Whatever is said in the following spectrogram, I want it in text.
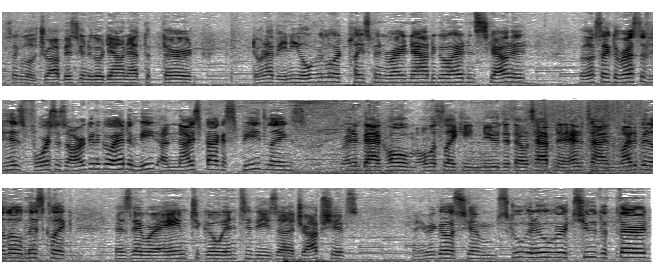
looks like a little drop is going to go down at the third. Don't have any Overlord placement right now to go ahead and scout it. But looks like the rest of his forces are going to go ahead and meet a nice pack of speedlings running back home, almost like he knew that that was happening ahead of time. Might have been a little misclick as they were aimed to go into these uh, dropships. And here we go, scooting over to the third.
